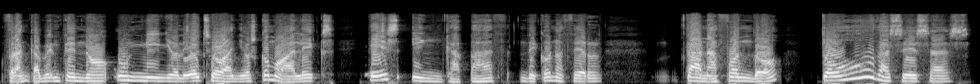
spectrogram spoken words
francamente no. Un niño de ocho años como Alex es incapaz de conocer tan a fondo todas esas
